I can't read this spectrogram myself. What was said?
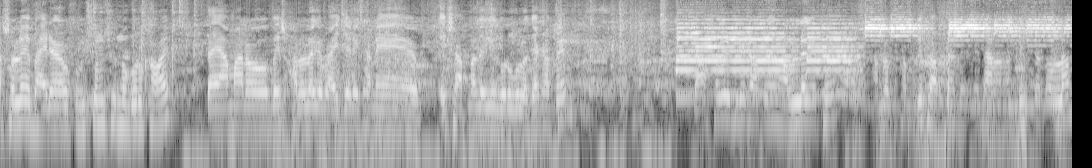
আসলে ভাইরা খুবই সুন্দর সুন্দর গরু খাওয়ায়, তাই আমারও বেশ ভালো লাগে ভাইজার এখানে এসে আপনাদেরকে গরুগুলো দেখাতে। আশা করি ভিডিওটা আপনাদের ভালো লেগেছে। আমরা সব কিছু আপনাদেরকে জানানোর চেষ্টা করলাম।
